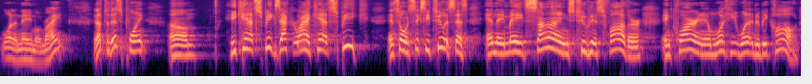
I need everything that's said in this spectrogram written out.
want to name him, right? And up to this point, um, he can't speak. Zechariah can't speak. And so in 62 it says, and they made signs to his father, inquiring him what he wanted to be called.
